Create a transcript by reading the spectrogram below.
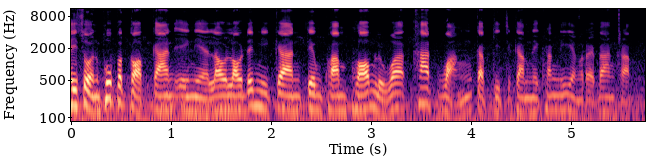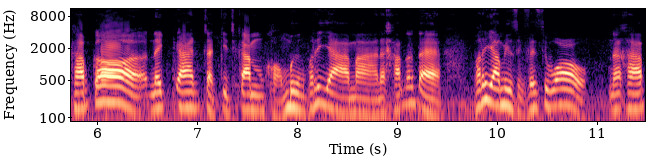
ในส่วนผู้ประกอบการเองเนี่ยเราเราได้มีการเตรียมความพร้อมหรือว่าคาดหวังกับกิจกรรมในครั้งนี้อย่างไรบ้างครับ ครับก็ในการจัดกิจกรรมของเมืองพัทยามานะครับ ตั้งแต่พัทยามิวสิกเฟสติวัลนะครับ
